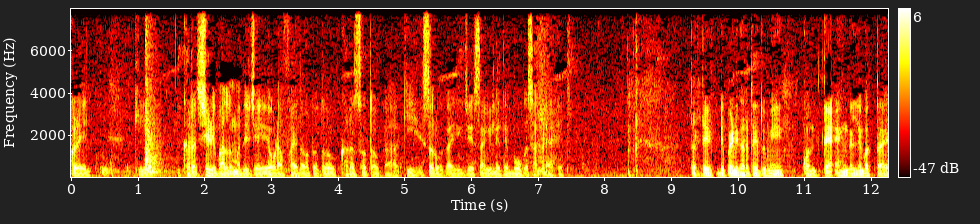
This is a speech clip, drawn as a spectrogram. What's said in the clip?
कळेल की खरंच शेळीपालनमध्ये जे एवढा फायदा होतो तो खरंच होतो का? की हे सर्व काही जे सांगितले ते बोगस आकडे आहेत. तर ते डिपेंड करते तुम्ही कोणत्या अँगलनी बघताय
